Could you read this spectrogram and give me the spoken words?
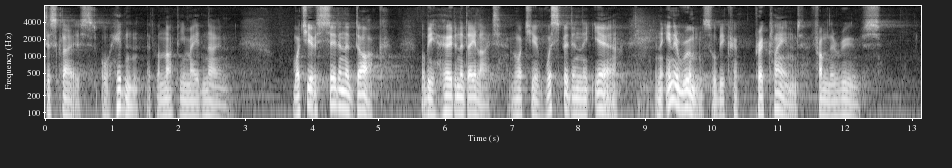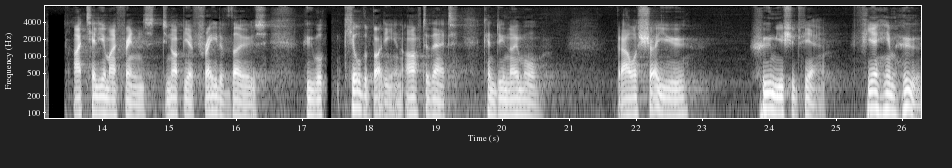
disclosed, or hidden that will not be made known. What you have said in the dark will be heard in the daylight, and what you have whispered in the ear and the inner rooms will be proclaimed from the roofs. I tell you, my friends, do not be afraid of those who will kill the body and after that can do no more. But I will show you whom you should fear. Fear him who,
